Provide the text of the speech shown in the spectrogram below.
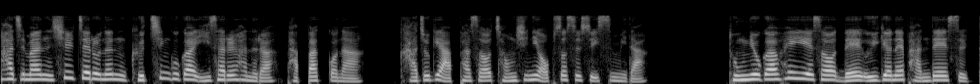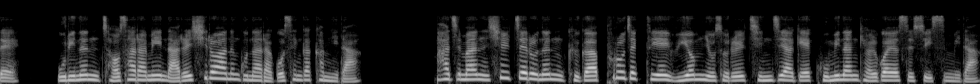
하지만 실제로는 그 친구가 이사를 하느라 바빴거나 가족이 아파서 정신이 없었을 수 있습니다. 동료가 회의에서 내 의견에 반대했을 때 우리는 저 사람이 나를 싫어하는구나라고 생각합니다. 하지만 실제로는 그가 프로젝트의 위험 요소를 진지하게 고민한 결과였을 수 있습니다.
